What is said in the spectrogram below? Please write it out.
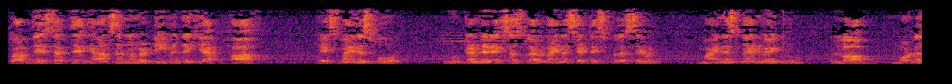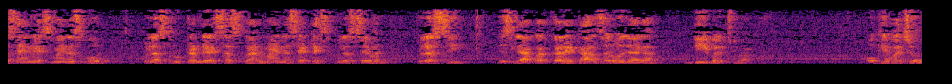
तो आप देख सकते हैं कि आंसर नंबर डी में देखिए आप half X minus four root under X square minus eight X plus seven minus nine by two log model sign X minus four plus root under X square minus eight X plus seven plus C इसलिए आपका करेक्ट आंसर हो जाएगा डी बच्चों आपका। ओके बच्चों?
